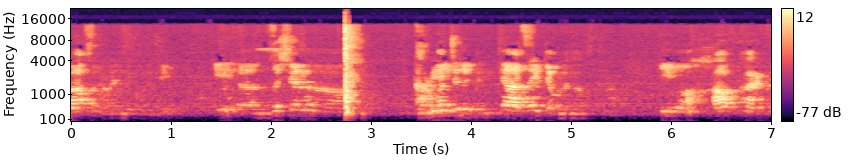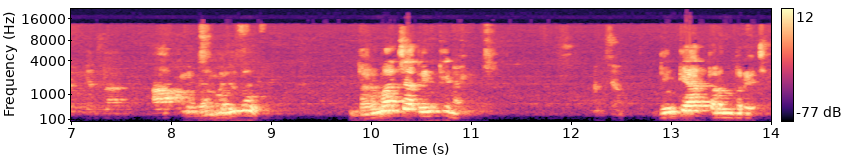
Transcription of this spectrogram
मला असं म्हणायचं गुरुजी की जसे धर्माचे जे भिंत्या आजही ठेवल्या जातात की हा कार्यक्रम घेतला हा बंधू धर्माच्या भिंती नाहीत. अच्छा. भिंती आहेत परंपरेच्या.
